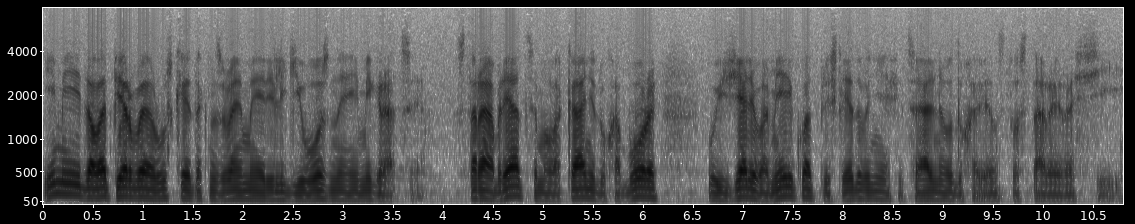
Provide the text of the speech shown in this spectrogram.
Имя ей дала первая русская так называемая религиозная эмиграция. Старообрядцы, молокане, духоборы уезжали в Америку от преследования официального духовенства Старой России.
